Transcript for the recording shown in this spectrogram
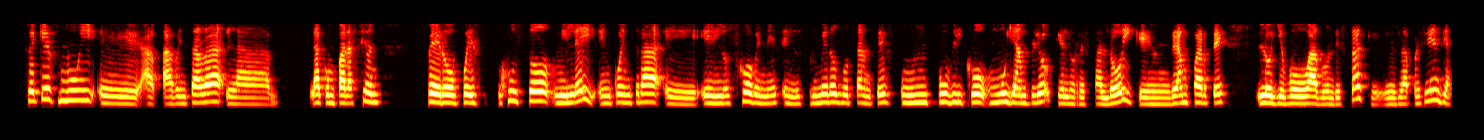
sé que es muy eh, aventada la, la comparación, pero pues justo mi ley encuentra eh, en los jóvenes, en los primeros votantes, un público muy amplio que lo respaldó y que en gran parte lo llevó a donde está, que es la presidencia.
